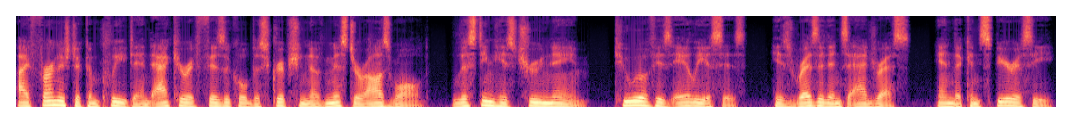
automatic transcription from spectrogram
I furnished a complete and accurate physical description of Mr. Oswald, listing his true name, two of his aliases, his residence address, and the conspiracy,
